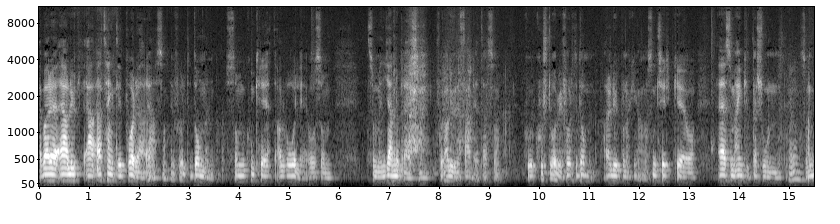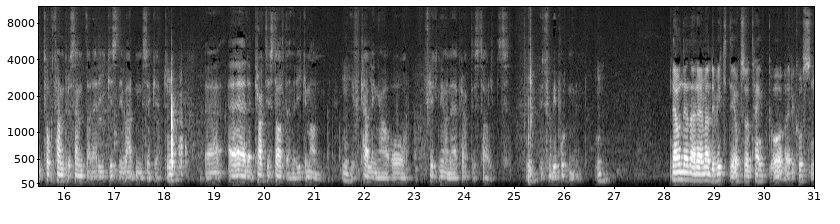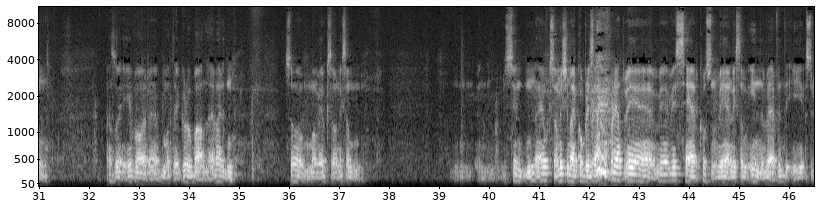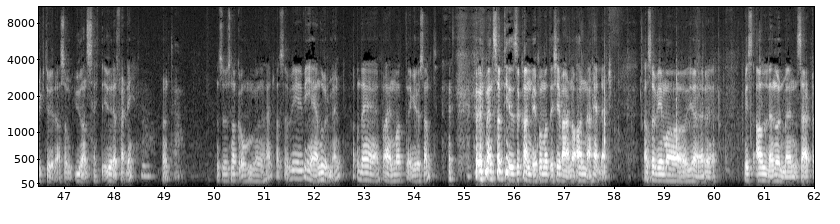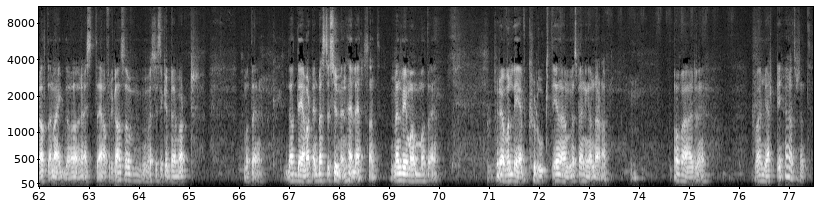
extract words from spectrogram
jeg bare, jeg har, lurt, jeg, jeg har tenkt litt på det her, ja, altså, i forhold til dommen. Som konkret, alvorlig, og som, som en gjenoppreisning for all urettferdighet. Altså. Hvor, hvor står vi i forhold til dommen? Har jeg lurt på noen ganger. Som kirke og jeg som enkeltperson, som topp 5% av de rikeste i verden sikkert. Eh, er det praktisk talt en rike mann i fortellinga, og flyktningene er praktisk talt ut forbi porten min. Ja, og det der er veldig viktig også å tenke over hvordan Altså i vår eh, på en måte, globale verden så må vi også liksom Synden er også mye mer komplisert, fordi at vi, vi, vi ser hvordan vi er liksom innvevd i strukturer som uansett er urettferdig. Ja. Du snakker om her, altså vi, vi er nordmenn, og det er på en måte grusomt. Men samtidig så kan vi på en måte ikke være noe annet heller. Altså vi må gjøre Hvis alle nordmenn særte alt de eide og reiste til Afrika, så var ikke sikkert det ble på en måte, at det ble den beste summen heller. sant? Men vi må på en måte prøve å leve klokt i de spenningene der, da. Og være varmhjertig, rett og slett.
